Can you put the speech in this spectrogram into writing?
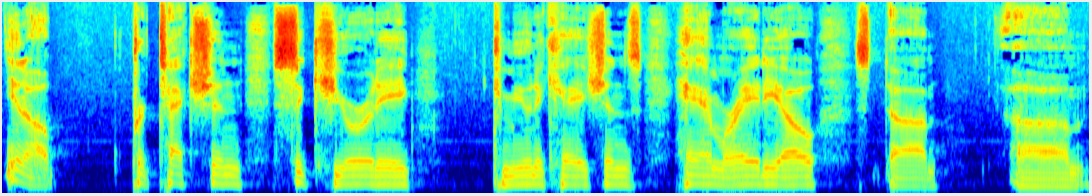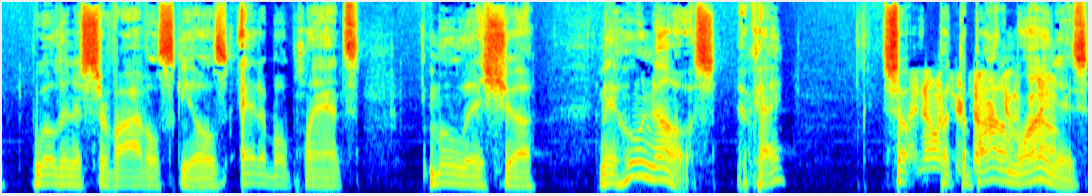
you know, protection, security, communications, ham radio, um, um, wilderness survival skills, edible plants, militia. I mean, who knows? Okay. So, but the bottom line about. is,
